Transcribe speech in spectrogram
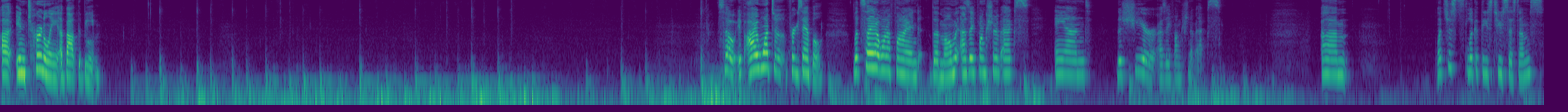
uh, internally about the beam. So if I want to, for example, let's say I want to find the moment as a function of x and the shear as a function of x. Um, let's just look at these two systems.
